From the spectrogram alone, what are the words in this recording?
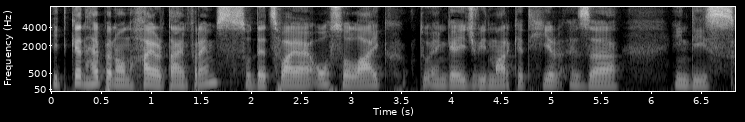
It can happen on higher time frames, so that's why I also like to engage with market here as a in this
